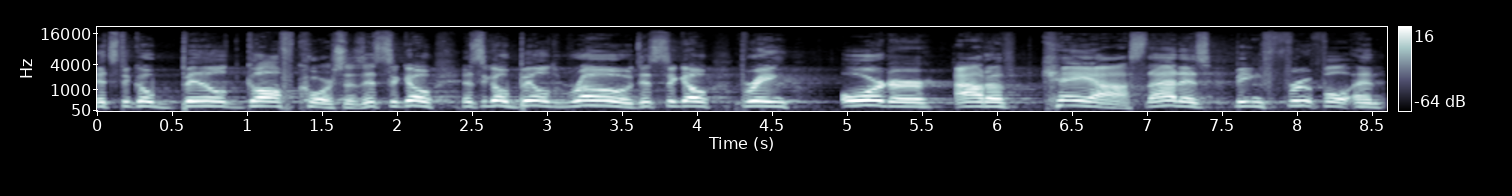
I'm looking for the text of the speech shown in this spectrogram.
it's to go build golf courses. It's to go, it's to go build roads. It's to go bring order out of chaos. That is being fruitful and,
